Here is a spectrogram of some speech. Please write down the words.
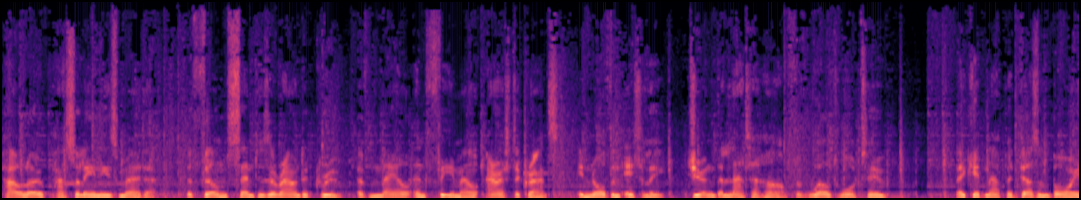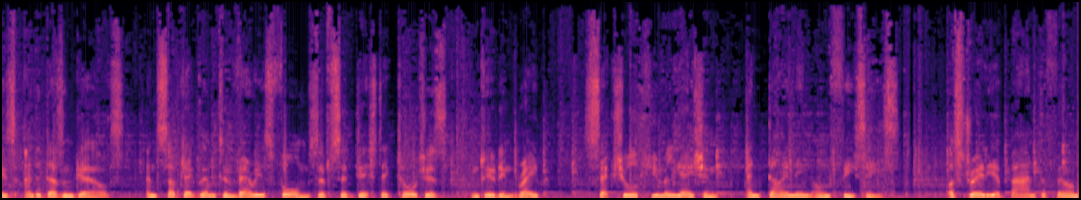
Paolo Pasolini's Murder, the film centers around a group of male and female aristocrats in northern Italy during the latter half of World War II. They kidnap a dozen boys and a dozen girls and subject them to various forms of sadistic tortures, including rape, sexual humiliation, and dining on feces. Australia banned the film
